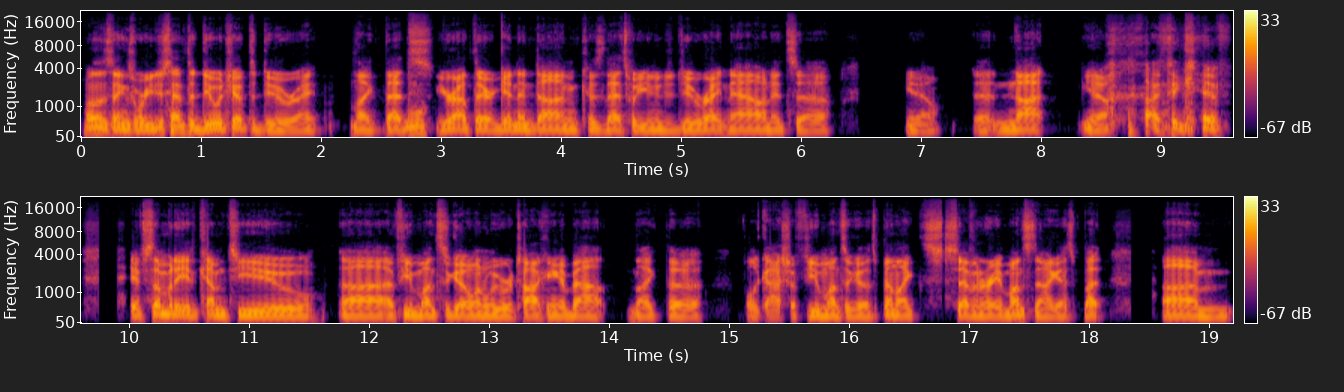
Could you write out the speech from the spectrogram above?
one of those things where you just have to do what you have to do, right? Like that's yeah. you're out there getting it done because that's what you need to do right now, and it's uh, you know, uh, not you know, I think if if somebody had come to you uh, a few months ago when we were talking about like the well, gosh, a few months ago, it's been like seven or eight months now, I guess, but um,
